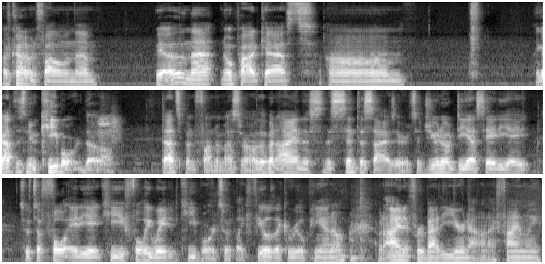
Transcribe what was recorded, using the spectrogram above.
I've kind of been following them. But yeah, other than that, no podcasts. Um, I got this new keyboard though. That's been fun to mess around with. I've been eyeing this this synthesizer. It's a Juno DS88. So it's a full 88 key, fully weighted keyboard. So it like feels like a real piano. I've been eyeing it for about a year now, and I finally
